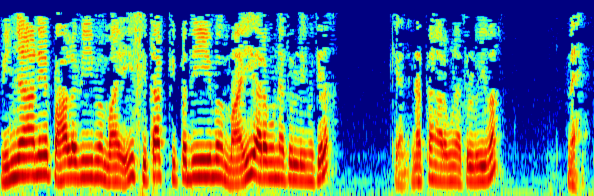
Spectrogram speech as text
විඥානය පහළ වීමමයි සිතක් ඉපදීමමයි අරමුණ ඇතුල් වීම කියලා කියන්නේ. නැත්නම් අරමුණ ඇතුල් වීම නැහැ.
